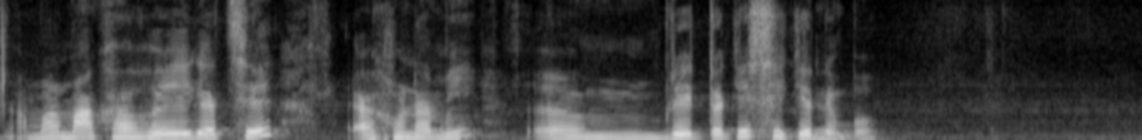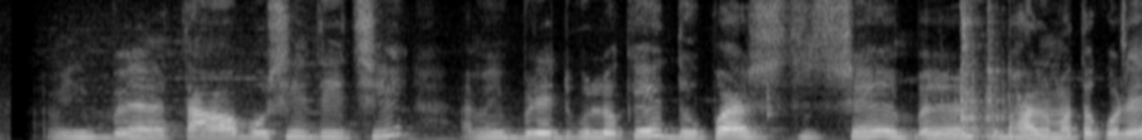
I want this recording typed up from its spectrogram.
আমার মাখা হয়ে গেছে। এখন আমি ব্রেডটাকে সেঁকে নেব। আমি তাওয়া বসিয়ে দিয়েছি। আমি ব্রেডগুলোকে দুপাশে একটু ভালো মতো করে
